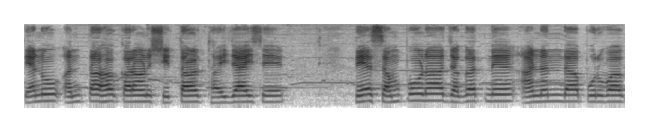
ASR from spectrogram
તેનું અંતઃકરણ શીતળ થઈ જાય છે. તે સંપૂર્ણ જગતને આનંદપૂર્વક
